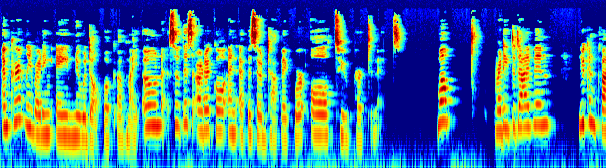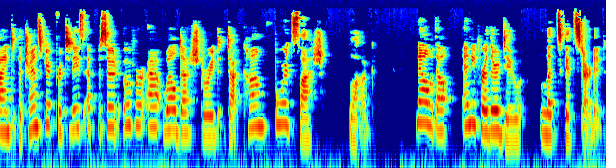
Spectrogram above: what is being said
I'm currently writing a new adult book of my own, so this article and episode topic were all too pertinent. Well, ready to dive in? You can find the transcript for today's episode over at well-storied.com forward slash blog. Now, without any further ado, let's get started.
